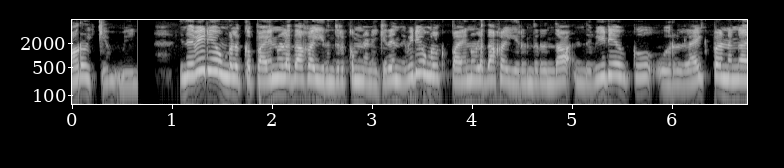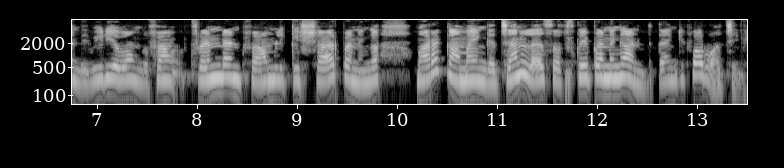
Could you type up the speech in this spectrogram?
ஆரோக்கியம் மேன். இந்த வீடியோ உங்களுக்கு பயனுள்ளதாக இருந்திருக்கும்னு நினைக்கிறேன். இந்த வீடியோ உங்களுக்கு பயனுள்ளதாக இருந்திருந்தால் இந்த வீடியோவுக்கு ஒரு லைக் பண்ணுங்கள் இந்த வீடியோவை உங்கள் ஃபே ஃப்ரெண்ட் அண்ட் ஃபேமிலிக்கு ஷேர் பண்ணுங்கள் மறக்காமல் எங்கள் சேனலை சப்ஸ்கிரைப் பண்ணுங்கள் அண்ட் தேங்க்யூ ஃபார் வாட்சிங்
